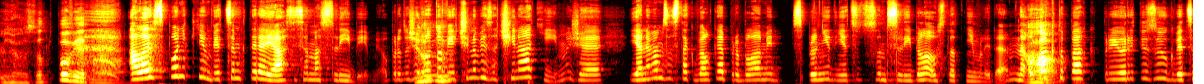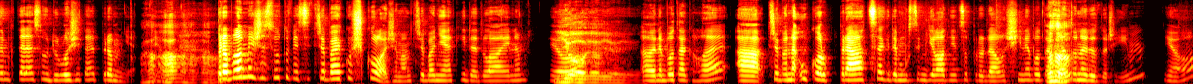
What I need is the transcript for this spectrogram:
Jo, zodpovědná. alespoň k těm věcem, které já si sama slíbím, jo? protože ono to Mhm. většinově začíná tím, že já nemám zas tak velké problémy splnit něco, co jsem slíbila ostatním lidem. Naopak Aha. to pak prioritizuju k věcem, které jsou důležité pro mě. Aha, aha, aha. Problém je, že jsou to věci třeba jako škola, že mám třeba nějaký deadline, jo, Jo, jo, jo, jo. Eh, nebo takhle, a třeba na úkol práce, kde musím dělat něco pro další, nebo takhle Aha. to nedodržím, jo.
